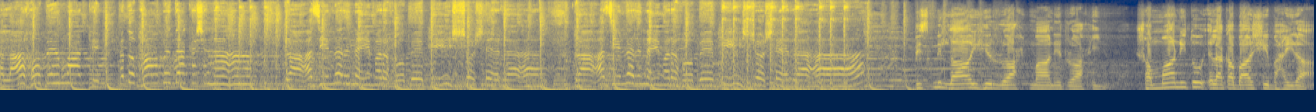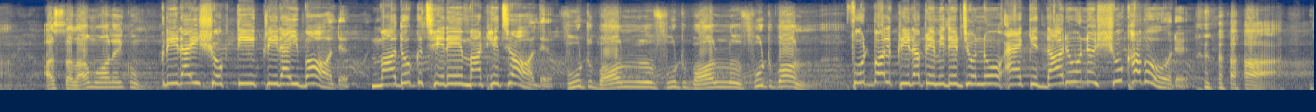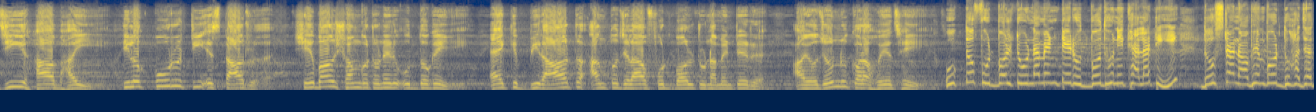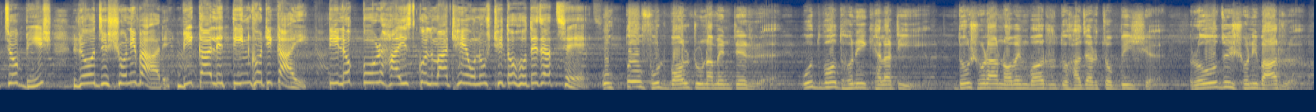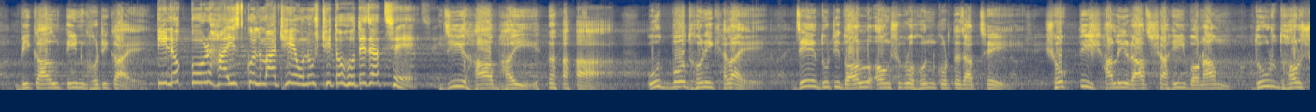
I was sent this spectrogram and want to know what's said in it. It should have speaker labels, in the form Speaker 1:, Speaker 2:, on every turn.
Speaker 1: খেলা হবে মাঠে এত ভাব দেখাস না। ব্রাজিলের নেইমার হবে বিশ্ব সেরা। ব্রাজিলের নেইমার হবে বিশ্ব সেরা।
Speaker 2: বিসমিল্লাহির রহমানির রহিম সম্মানিত এলাকাবাসী ভাইরা আসসালামু আলাইকুম।
Speaker 3: ক্রীড়াই শক্তি ক্রীড়াই বল মাদক ছেড়ে মাঠে চল।
Speaker 2: Football football football.
Speaker 3: ফুটবল ক্রীড়া প্রেমীদের জন্য এক দারুণ সুখবর।
Speaker 2: জি হা ভাই, তিলকপুর টি স্টার সেবা সংগঠনের উদ্যোগেই এক বিরাট আন্তজেলা ফুটবল টুর্নামেন্টের আয়োজন করা হয়েছে।
Speaker 3: উক্ত ফুটবল টুর্নামেন্টের উদ্বোধনী খেলাটি দোসরা নভেম্বর দু হাজার চব্বিশ রোজ শনিবার বিকাল তিন ঘটিকায় তিলকপুর হাই স্কুল মাঠে অনুষ্ঠিত হতে যাচ্ছে।
Speaker 2: উক্ত ফুটবল টুর্নামেন্টের উদ্বোধনী খেলাটি দোসরা নভেম্বর দু হাজার চব্বিশ রোজ শনিবার বিকাল তিন ঘটিকায়।
Speaker 3: তিলকপুর হাই স্কুল মাঠে অনুষ্ঠিত হতে যাচ্ছে।
Speaker 2: জি হা ভাই উদ্বোধনী খেলায় যে দুটি দল অংশগ্রহণ করতে যাচ্ছে শক্তিশালী রাজশাহী বনাম দুর্ধর্ষ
